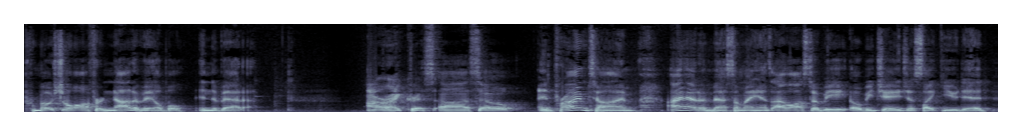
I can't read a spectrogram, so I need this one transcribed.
Promotional offer not available in Nevada. All right, Chris. Uh, so in prime time, I had a mess on my hands. I lost OB, OBJ just like you did.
